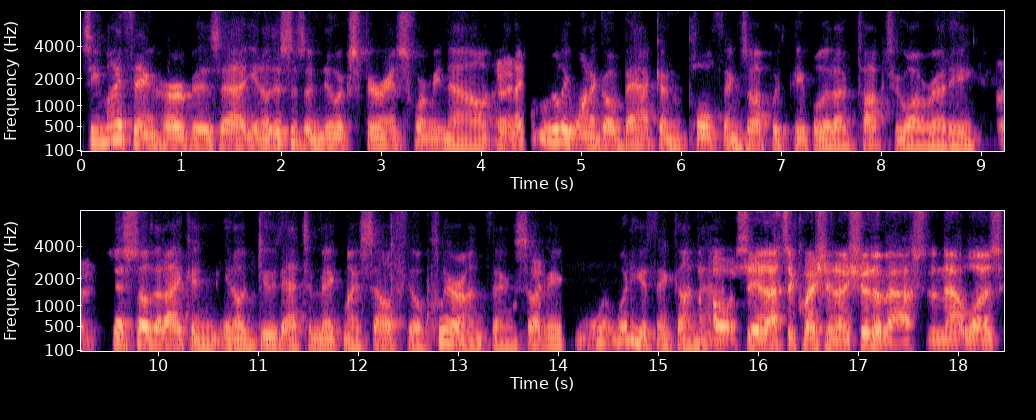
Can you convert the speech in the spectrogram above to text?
see, my thing, Herb, is that, you know, this is a new experience for me now. Right. And I don't really want to go back and pull things up with people that I've talked to already Right. just so that I can, you know, do that to make myself feel clear on things. So, I mean, what, what do you think on that? Oh, see, that's a question I should have asked, and that was,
